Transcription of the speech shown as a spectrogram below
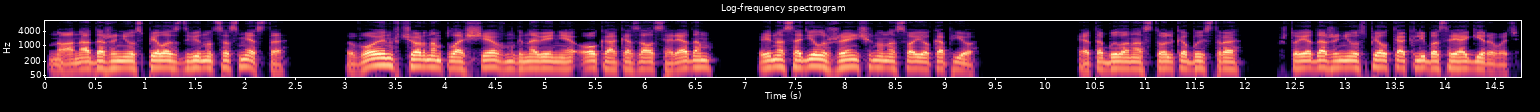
Но она даже не успела сдвинуться с места. Воин в черном плаще в мгновение ока оказался рядом и насадил женщину на свое копье. Это было настолько быстро, что я даже не успел как-либо среагировать.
